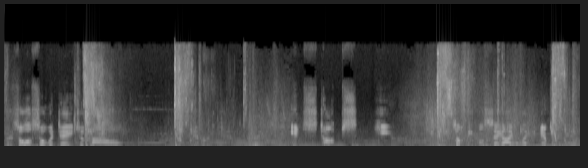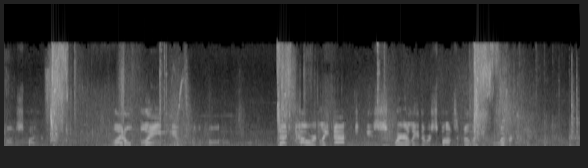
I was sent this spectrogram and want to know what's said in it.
But it's also a day to vow never again. It stops here. Some people say I blame everything on Spider-Man. Well, I don't blame him for the bombing. That cowardly act is squarely the responsibility of whoever committed it.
